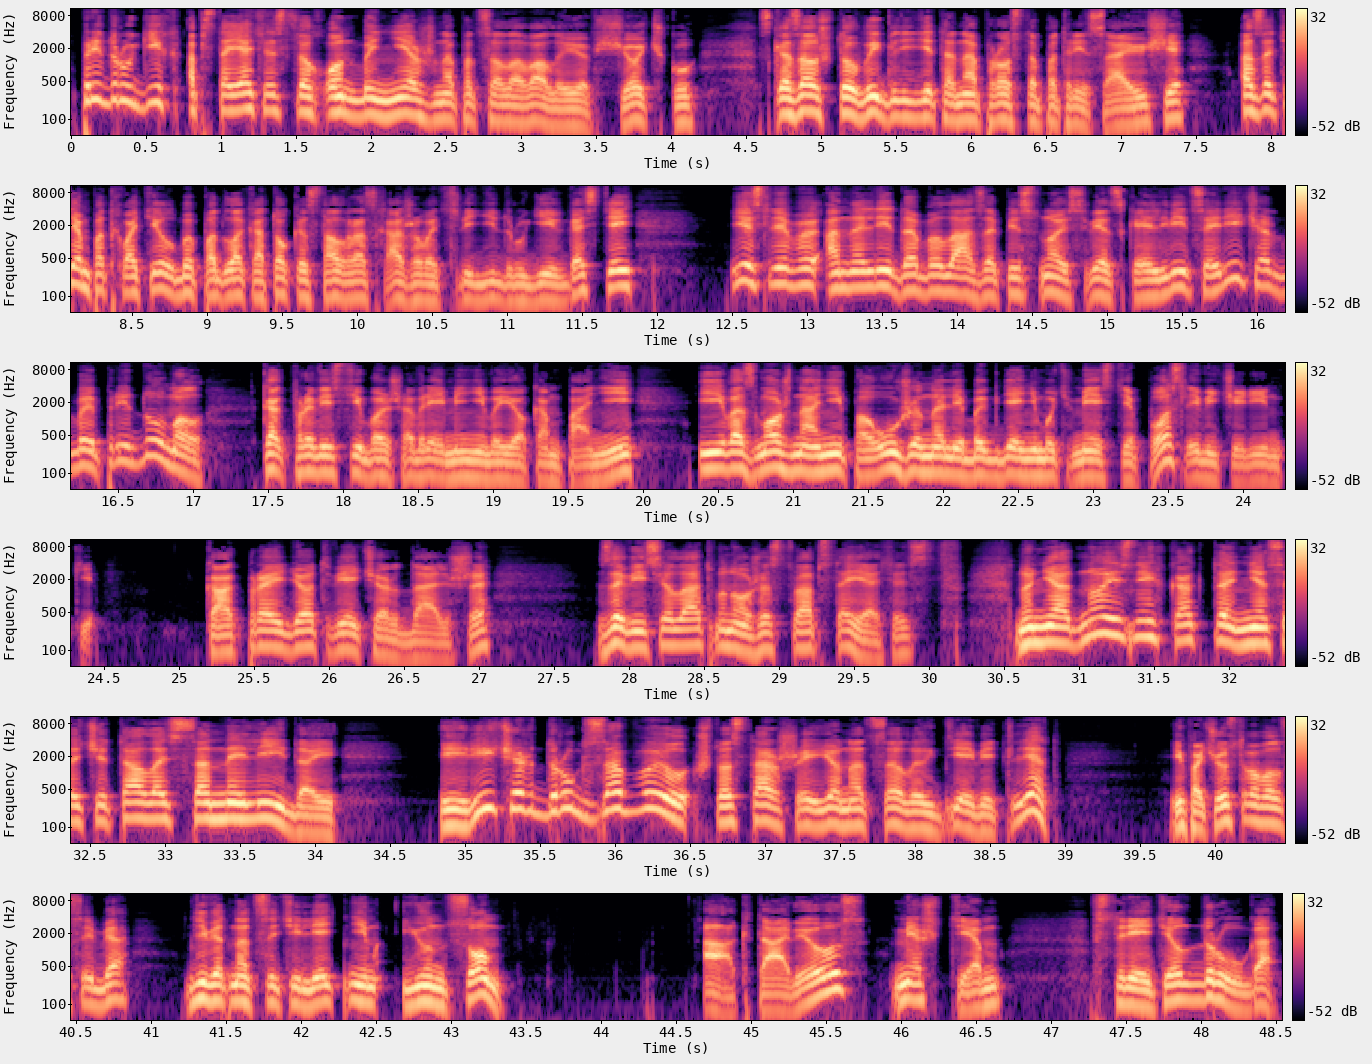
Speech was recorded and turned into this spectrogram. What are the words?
При других обстоятельствах он бы нежно поцеловал ее в щечку, сказал, что выглядит она просто потрясающе, а затем подхватил бы под локоток и стал расхаживать среди других гостей. Если бы Аналида была записной светской львицей, Ричард бы придумал, как провести больше времени в ее компании, и, возможно, они поужинали бы где-нибудь вместе после вечеринки. Как пройдет вечер дальше, зависело от множества обстоятельств, но ни одно из них как-то не сочеталось с Аннелидой — и Ричард вдруг забыл, что старше ее на целых девять лет, и почувствовал себя девятнадцатилетним юнцом. А Октавиус, меж тем, встретил друга.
